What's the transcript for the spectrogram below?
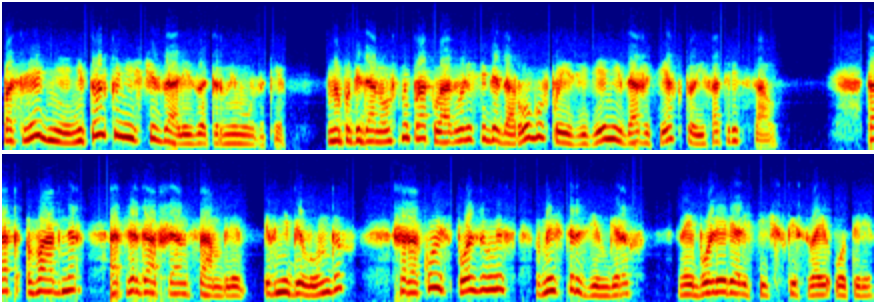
последние не только не исчезали из оперной музыки, но победоносно прокладывали себе дорогу в произведениях даже тех, кто их отрицал. Так Вагнер, отвергавший ансамбли в «Нибелунгах», широко использовал их в «Мейстерзингерах», наиболее реалистической своей опере.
